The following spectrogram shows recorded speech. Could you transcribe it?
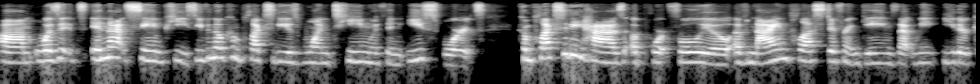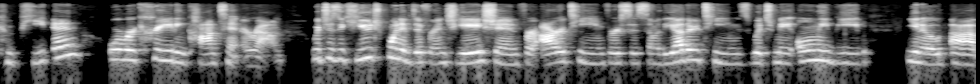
um, was it's in that same piece. Even though complexity is one team within esports, complexity has a portfolio of nine plus different games that we either compete in or we're creating content around which is a huge point of differentiation for our team versus some of the other teams which may only be you know uh,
